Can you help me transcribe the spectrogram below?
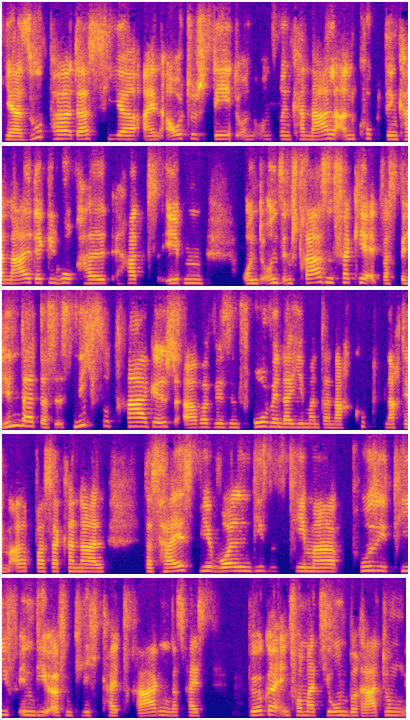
ja super, dass hier ein Auto steht und unseren Kanal anguckt, den Kanaldeckel hoch hat eben und uns im Straßenverkehr etwas behindert. Das ist nicht so tragisch, aber wir sind froh, wenn da jemand danach guckt, nach dem Abwasserkanal. Das heißt, wir wollen dieses Thema positiv in die Öffentlichkeit tragen. Das heißt, Bürgerinformation, Beratung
